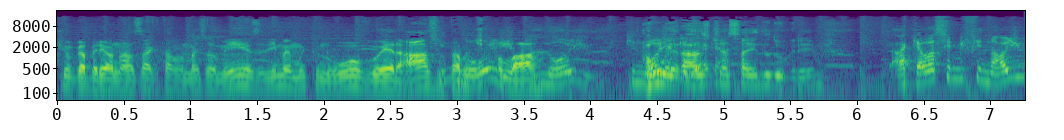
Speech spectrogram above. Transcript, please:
tinha o Gabriel Nazar que tava mais ou menos ali, mas muito novo. O Eraso Que tava nojo, titular. Que nojo. Que O nojo. Eraso aquele- tinha saído do Grêmio. Aquela semifinal de,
